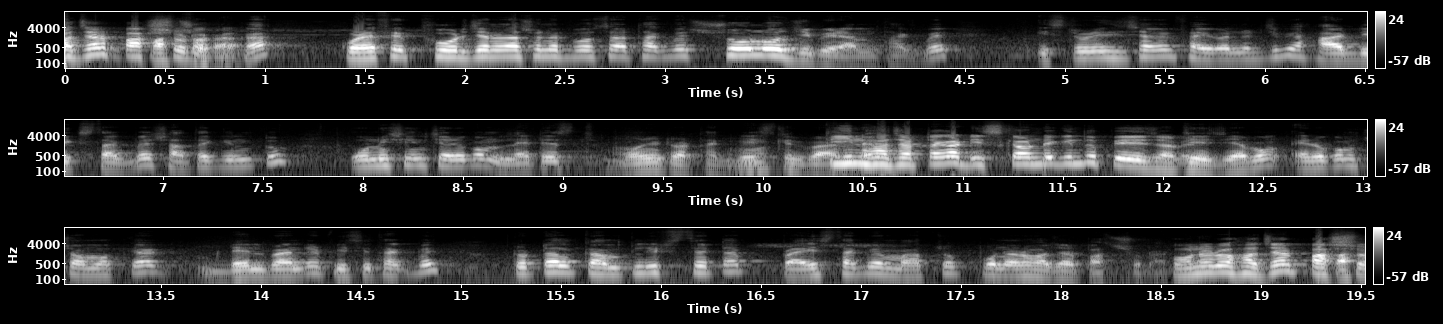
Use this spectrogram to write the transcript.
হাজার পাঁচশো পাঁচশো টাকা। টাকা। কোরাই ফাইভ ফোর জেনারেশনের প্রসেসর থাকবে ষোলো জিবি র্যাম থাকবে। স্টোরেজ হিসাবে five hundred GB hard disk থাকবে সাথে কিন্তু উনিশ ইঞ্চি এরকম লেটেস্ট মনিটর থাকবে তিন। হাজার টাকা ডিসকাউন্টে কিন্তু পেয়ে যাবে। জি জি এবং এরকম চমৎকার ডেল ব্র্যান্ডের পিসি থাকবে। টোটাল কমপ্লিট সেটআপ প্রাইস থাকবে মাত্র পনেরো হাজার পাঁচশো টাকা। পনেরো হাজার পাঁচশো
